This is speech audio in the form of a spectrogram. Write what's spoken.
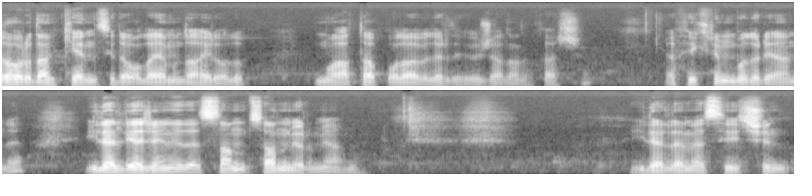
doğrudan kendisi de olaya müdahil olup muhatap olabilirdi Öcalan'a karşı. Ya fikrim budur yani. İlerleyeceğini de san, sanmıyorum yani ilerlemesi için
